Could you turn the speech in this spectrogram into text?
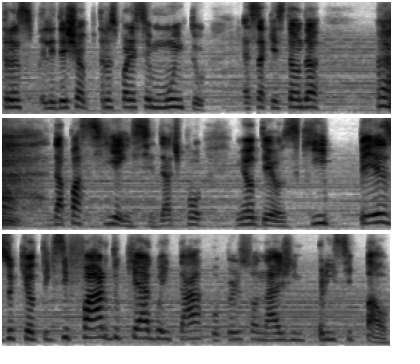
trans, ele deixa transparecer muito essa questão da, ah, da paciência. Da tipo, meu Deus, que peso que eu tenho, esse fardo que é aguentar o personagem principal.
